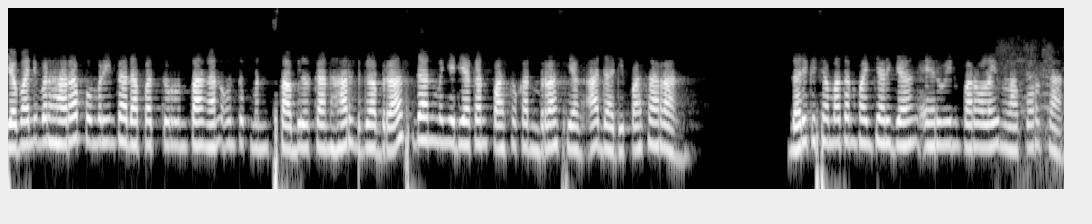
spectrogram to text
Jamani berharap pemerintah dapat turun tangan untuk menstabilkan harga beras dan menyediakan pasokan beras yang ada di pasaran. Dari Kecamatan Pancarjang, Erwin Parolei melaporkan.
